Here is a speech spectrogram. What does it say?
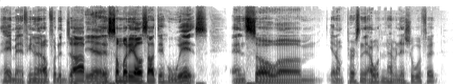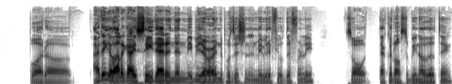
hey, man, if you're not up for the job, Yeah. there's somebody else out there who is, and so um, you know, personally, I wouldn't have an issue with it, but uh, I think a lot of guys say that, and then maybe they're in the position and maybe they feel differently, so that could also be another thing,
